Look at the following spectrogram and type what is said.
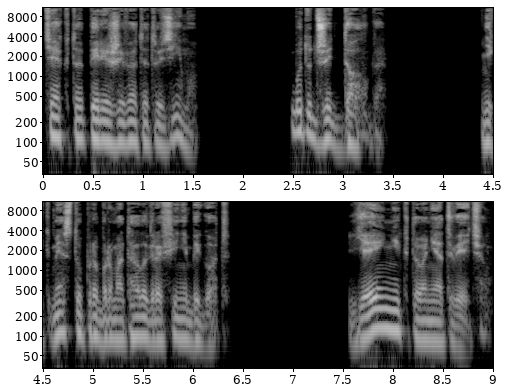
Те, кто переживет эту зиму, будут жить долго. Не к месту пробормотала графиня Бегот. Ей никто не ответил.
